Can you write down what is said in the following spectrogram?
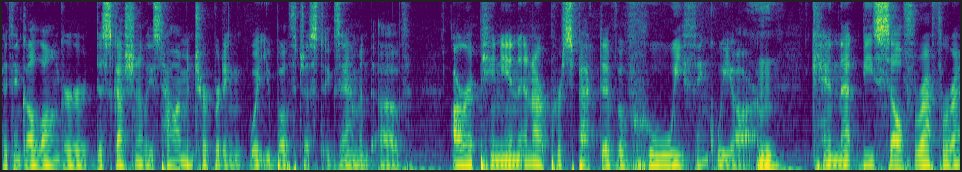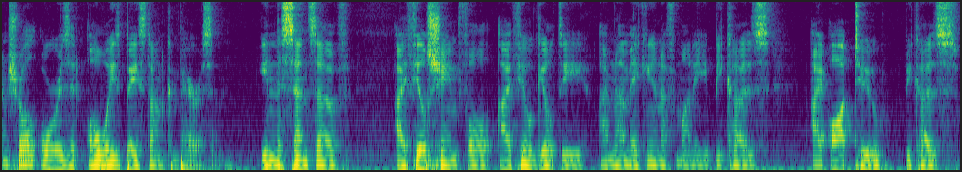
I think a longer discussion, at least how I'm interpreting what you both just examined of our opinion and our perspective of who we think we are. Mm can that be self-referential or is it always based on comparison in the sense of i feel shameful i feel guilty i'm not making enough money because i ought to because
